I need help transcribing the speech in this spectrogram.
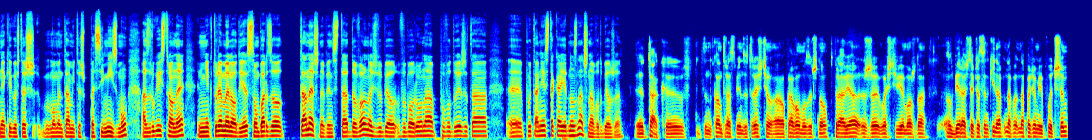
jakiegoś też momentami też pesymizmu, a z drugiej strony niektóre melodie są bardzo taneczne, więc ta dowolność wyboru, ona powoduje, że ta e, płyta nie jest taka jednoznaczna w odbiorze. E, Tak, e, ten kontrast między treścią a oprawą muzyczną sprawia, że właściwie można odbierać te piosenki na, na, na poziomie płytszym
